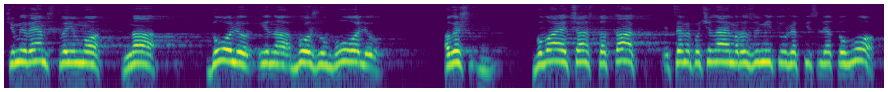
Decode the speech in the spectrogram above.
чи ми ремствуємо на долю і на Божу волю. Але ж буває часто так, і це ми починаємо розуміти вже після того,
